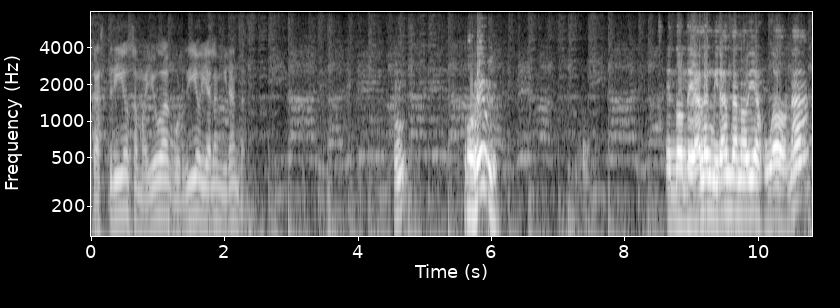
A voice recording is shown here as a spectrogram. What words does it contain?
Castrillo, Samayoa, Gordillo y Alan Miranda. Horrible. En donde Alan Miranda no había jugado nada.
